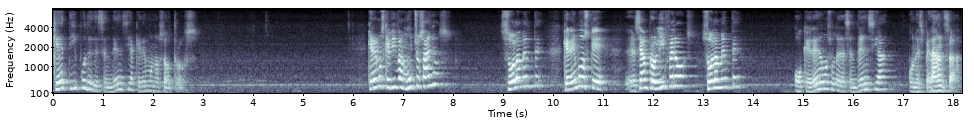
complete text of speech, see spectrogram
¿qué tipo de descendencia queremos nosotros? ¿Queremos que vivan muchos años? ¿Solamente? ¿Queremos que eh, sean prolíferos solamente? ¿O queremos una descendencia con esperanza?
